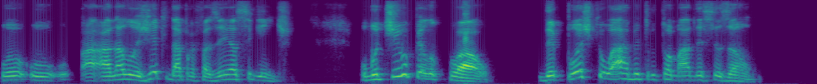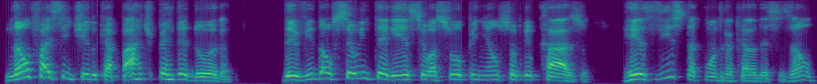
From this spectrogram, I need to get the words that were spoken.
o, o, a analogia que dá para fazer é a seguinte: o motivo pelo qual, depois que o árbitro tomar a decisão, não faz sentido que a parte perdedora, devido ao seu interesse ou à sua opinião sobre o caso, resista contra aquela decisão,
